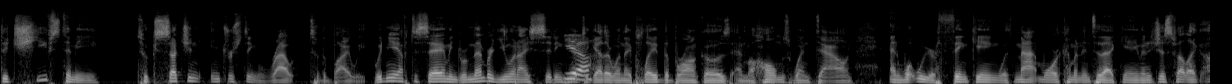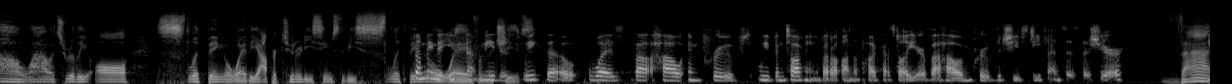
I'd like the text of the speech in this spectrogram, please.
the Chiefs to me took such an interesting route to the bye week. Wouldn't you have to say? I mean, remember you and I sitting here Yeah. together when they played the Broncos and Mahomes went down and what we were thinking with Matt Moore coming into that game and it just felt like, "Oh, wow, it's really all slipping away. The opportunity seems to be slipping Something that you away sent from me the this Chiefs." week though was about how improved we've been talking about it on the podcast all year about how improved the Chiefs defense is this year. That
